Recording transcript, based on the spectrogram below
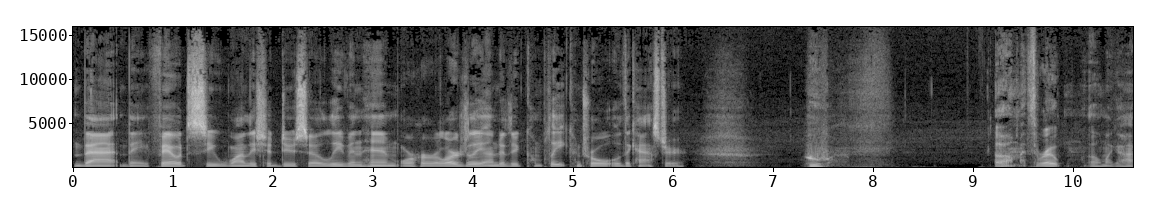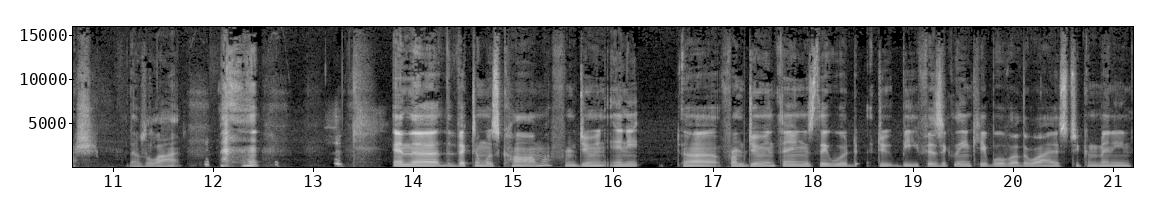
that they fail to see why they should do so leaving him or her largely under the complete control of the caster Whew. Oh, my throat. Oh my gosh. That was a lot. and the the victim was calm from doing any uh, from doing things they would do be physically incapable of otherwise to committing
